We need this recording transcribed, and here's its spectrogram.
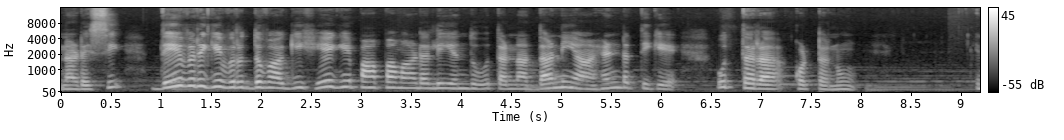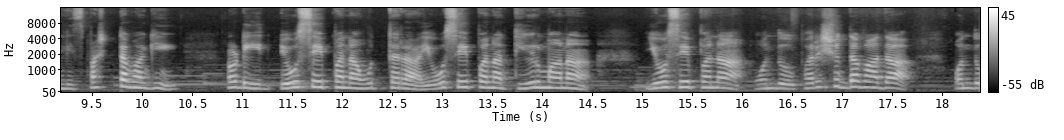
ನಡೆಸಿ ದೇವರಿಗೆ ವಿರುದ್ಧವಾಗಿ ಹೇಗೆ ಪಾಪ ಮಾಡಲಿ ಎಂದು ತನ್ನ ದಣಿಯ ಹೆಂಡತಿಗೆ ಉತ್ತರ ಕೊಟ್ಟನು. ಇಲ್ಲಿ ಸ್ಪಷ್ಟವಾಗಿ ನೋಡಿ ಯೋಸೇಪನ ಉತ್ತರ ಯೋಸೇಪನ ತೀರ್ಮಾನ ಯೋಸೇಪನ ಒಂದು ಪರಿಶುದ್ಧವಾದ ಒಂದು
